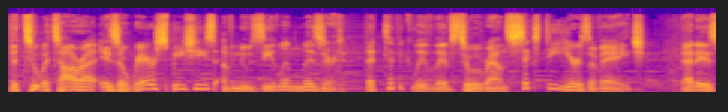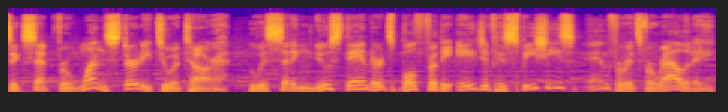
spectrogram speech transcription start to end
The tuatara is a rare species of New Zealand lizard that typically lives to around 60 years of age. That is, except for one sturdy tuatara, who is setting new standards both for the age of his species and for its virality.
